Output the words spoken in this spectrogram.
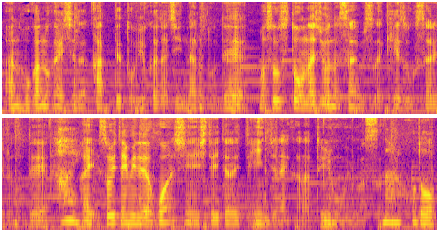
あの他の会社が買ってという形になるので、まあ、そうすると同じようなサービスが継続されるので、はい、はい、そういった意味ではご安心していただいていいんじゃないかなというふうに思います。なるほど。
